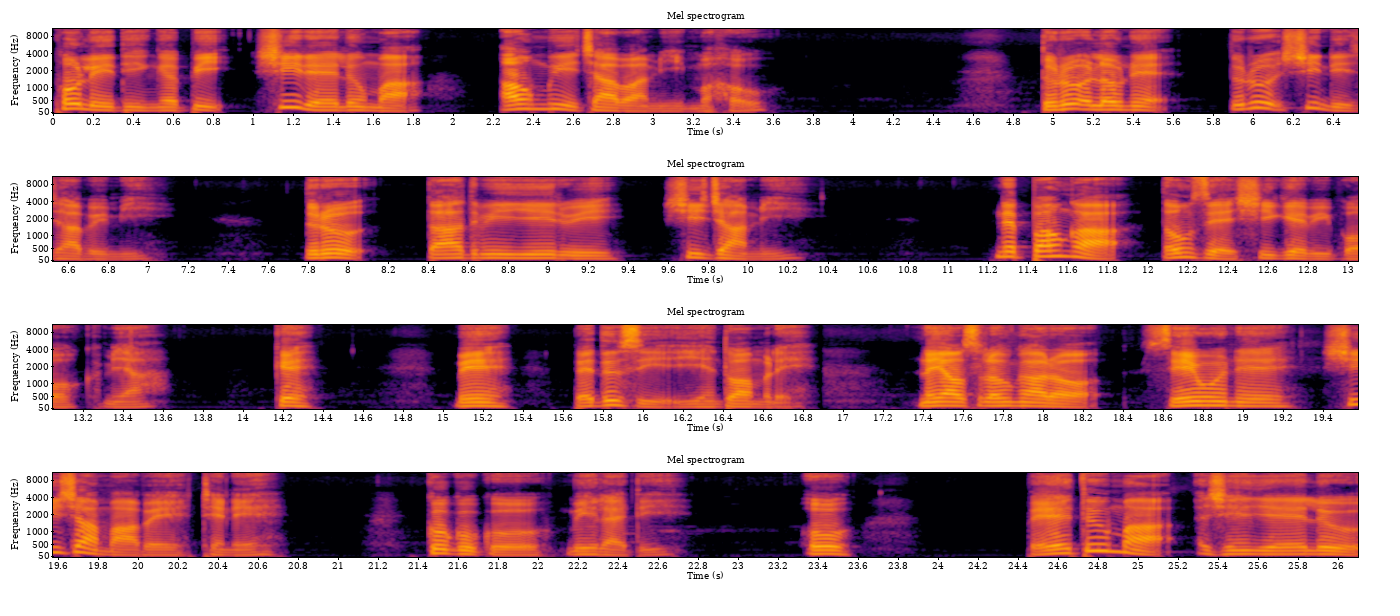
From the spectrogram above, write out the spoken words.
ဖုတ်လေသည်ငပိရှိတယ်လို့မှအောက်မေ့ကြပါမည်မဟုတ်သူတို့အလုံးနဲ့သူတို့ရှိနေကြပေမည်သူတို့သားသမီးရေးတွေရှိကြမည်နှစ်ပေါင်းက30ရှိခဲ့ပြီပေါ့ခမညာကဲမင်း ဘယ်သူစီအရင်သွားမလဲနှစ်ယောက်စလုံးကတော့ဈေးဝင်နေရှိကြမှာပဲထင်တယ်ကိုကိုကိုမေးလိုက်သည်အိုးဘယ်သူမှအရင်ရဲလို့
